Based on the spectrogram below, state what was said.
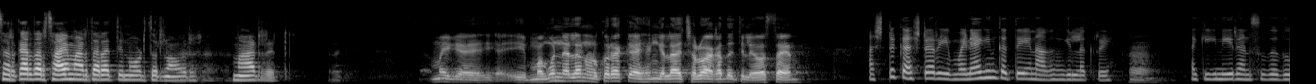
ಸರ್ಕಾರದವ್ರು ಸಹಾಯ ಮಾಡ್ತಾರತ್ತಿ ನೋಡ್ತೀರಿ ನಾವು ಅವ್ರು. ಮಾಡ್ರಿ ಅಮ್ಮ ಈಗ ಈ ಮಗುನ್ನೆಲ್ಲ ನೋಡ್ಕೊರಕ್ಕೆ ಹೆಂಗೆಲ್ಲ ಚಲೋ ಆಗತೈತಿಲ್ಲ ವ್ಯವಸ್ಥೆ ಏನು? ಅಷ್ಟಕ್ಕೆ ಅಷ್ಟೇ ರೀ. ಮನ್ಯಾಗಿನ ಕತೆ ಏನು ಆಗಂಗಿಲ್ಲಕ್ರಿ ಹಾಂ. ಆಕಿಗೆ ನೀರು ಅನ್ಸೋದದು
